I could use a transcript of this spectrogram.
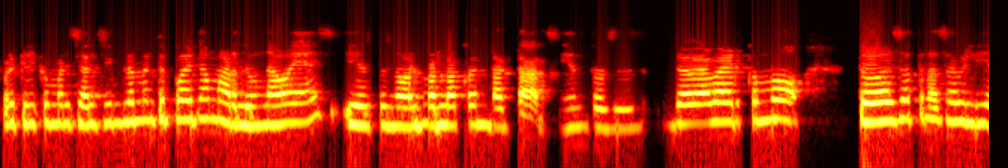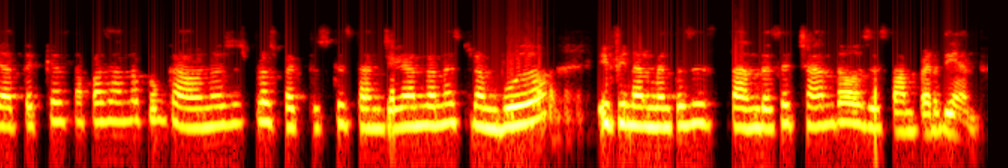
porque el comercial simplemente puede llamarle una vez y después no volverlo a contactar, ¿sí? Entonces debe haber como toda esa trazabilidad de qué está pasando con cada uno de esos prospectos que están llegando a nuestro embudo y finalmente se están desechando o se están perdiendo.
